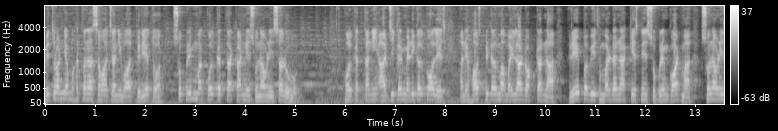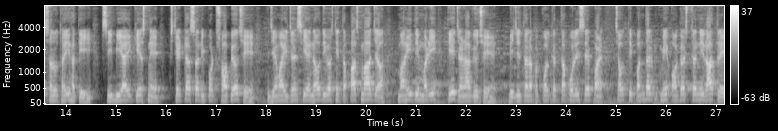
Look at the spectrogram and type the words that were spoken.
મિત્રો અન્ય મહત્વના સમાચારની વાત કરીએ તો સુપ્રીમમાં કોલકાતા કાંડની સુનાવણી શરૂ. કોલકાતાની આરજીકર મેડિકલ કોલેજ અને હોસ્પિટલમાં મહિલા ડોક્ટરના રેપ વિથ મર્ડરના કેસની સુપ્રીમ કોર્ટમાં સુનાવણી શરૂ થઈ હતી. સીબીઆઈ કેસને સ્ટેટસ રિપોર્ટ સોંપ્યો છે, જેમાં એજન્સીએ નવ દિવસની તપાસમાં જ માહિતી મળી તે જણાવ્યું છે. બીજી તરફ કોલકાતા પોલીસે પણ ચૌદથી પંદરમી ઓગસ્ટની રાત્રે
